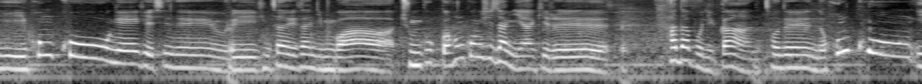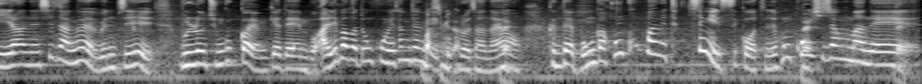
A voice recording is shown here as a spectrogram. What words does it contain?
이 홍콩에 계시는 우리 네. 김찬 의사님과 중국과 홍콩 시장 이야기를 네. 하다 보니까 저는 홍콩이라는 시장은 왠지 물론 중국과 연계된 뭐 알리바바도 홍콩에 상장돼 맞습니다. 있고 그러잖아요. 네. 근데 뭔가 홍콩만의 특징이 있을 것 같은데 홍콩 네. 시장만의 네.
